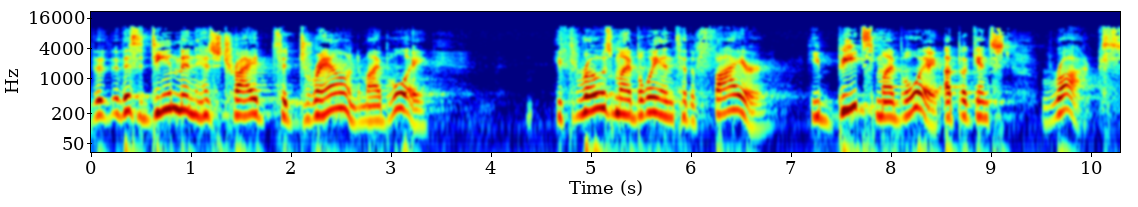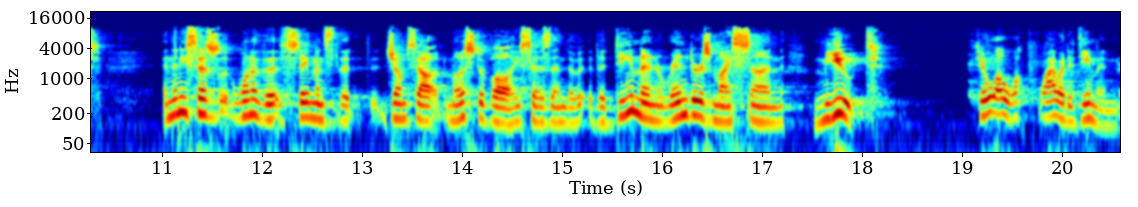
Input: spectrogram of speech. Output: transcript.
This demon has tried to drown my boy. He throws my boy into the fire. He beats my boy up against rocks. And then he says one of the statements that jumps out most of all. He says, Then the, the demon renders my son mute. So, well, why would a demon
